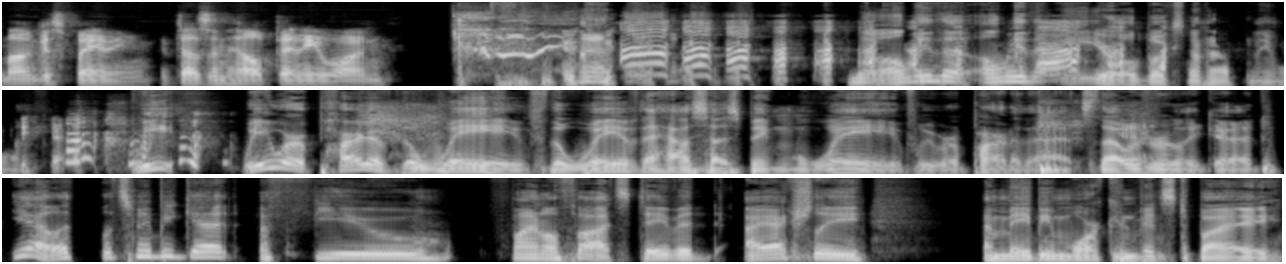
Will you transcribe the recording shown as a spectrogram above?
Mangasplaining. It doesn't help anyone. no, only the only the eight year old books don't help anyone. Yeah. We we were a part of the wave, the way of the house husband wave. We were a part of that, so that yeah. was really good. Yeah, let's let's maybe get a few final thoughts, David. I actually am maybe more convinced by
